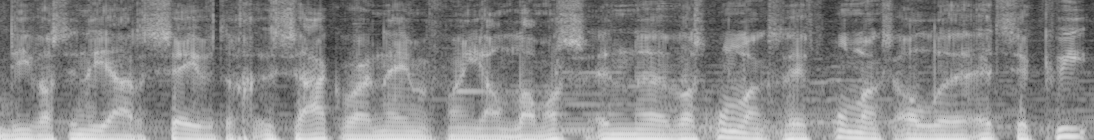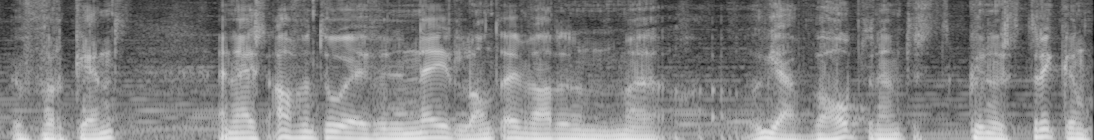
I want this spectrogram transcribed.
Die was in de jaren 70 zaakwaarnemer van Jan Lammers. En was onlangs, heeft onlangs al het circuit verkend. En hij is af en toe even in Nederland. En we, hadden hem, ja, we hoopten hem te kunnen strikken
